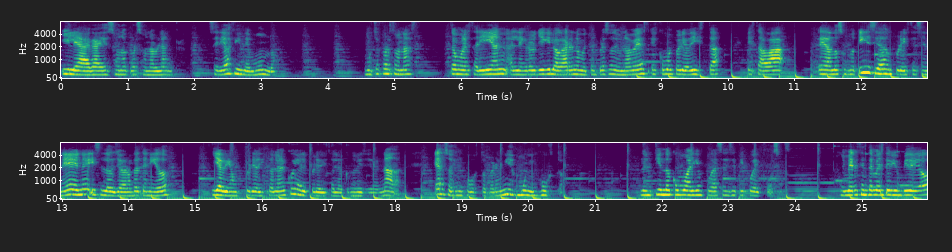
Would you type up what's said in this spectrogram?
y le haga eso a una persona blanca. Sería fin de mundo. Muchas personas se molestarían, al negro llegue y lo agarren lo meten preso de una vez. Es como el periodista que estaba eh, dando sus noticias, un periodista CNN, y se lo llevaron detenido. Y había un periodista blanco y al periodista blanco no le hicieron nada. Eso es injusto, para mí es muy injusto. No entiendo cómo alguien puede hacer ese tipo de cosas. Mí recientemente vi un video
